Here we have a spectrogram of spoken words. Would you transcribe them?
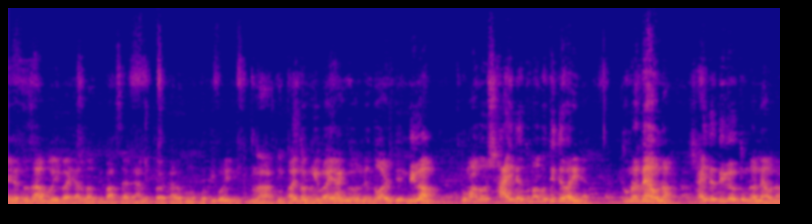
এটা তো যাবোই ভাই আল্লাহ তুই বাঁচায় আমি তো আর কারও কোনো ক্ষতি করিনি। না হয়তো কি ভাই একজনকে দশ দিন দিলাম তোমাকে সাইডে তোমাকে দিতে পারি না। তোমরা নেও না সাইডে দিলেও তোমরা নেও না।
